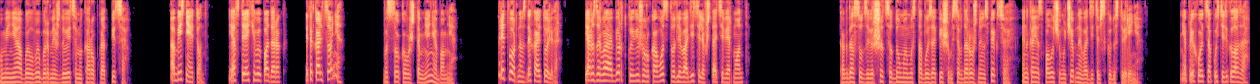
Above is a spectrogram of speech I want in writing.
«У меня был выбор между этим и коробкой от пиццы», — объясняет он. Я встряхиваю подарок. «Это кольцо не?» «Высокого же ты мнения обо мне?» Притворно вздыхает Оливер. Я разрываю обертку и вижу руководство для водителя в штате Вермонт. Когда суд завершится, думаю, мы с тобой запишемся в дорожную инспекцию и, наконец, получим учебное водительское удостоверение. Мне приходится опустить глаза.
